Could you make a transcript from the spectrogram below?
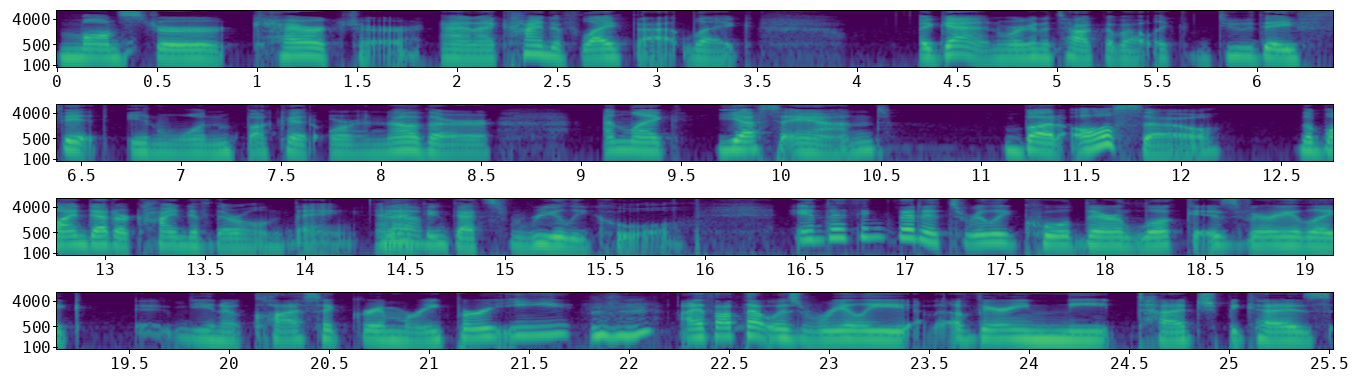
monster character. And I kind of like that. Like, again, we're going to talk about like, do they fit in one bucket or another? And like, yes, and, but also the Blind Dead are kind of their own thing. And Yeah. I think that's really cool. And I think that it's really cool. Their look is very like, you know, classic Grim Reaper y. Mm-hmm. I thought that was really a very neat touch because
